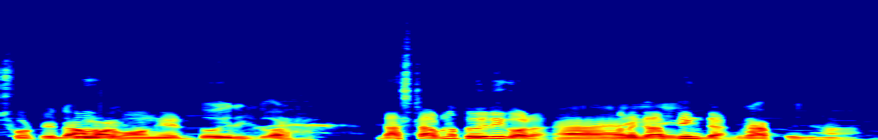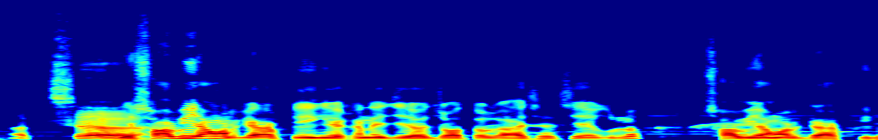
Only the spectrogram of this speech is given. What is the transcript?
ছোট আমার- রঙের তৈরি করা। গাছটা আপনার তৈরি করা? হ্যাঁ মানে grafting টা? গ্রাফটিং হ্যাঁ। আচ্ছা। সবই আমার গ্রাফটিং এখানে যে যত গাছ আছে এগুলো সবই আমার গ্রাফটিং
